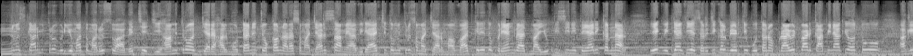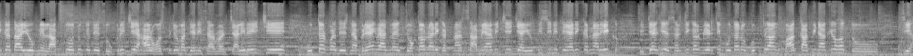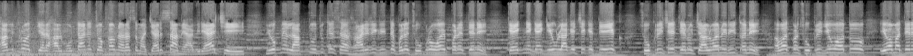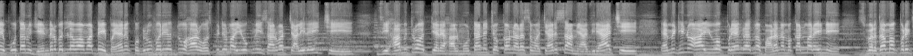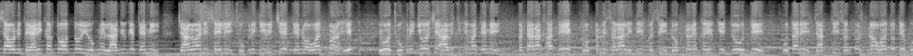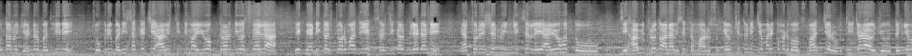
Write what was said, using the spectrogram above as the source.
નમસ્કાર મિત્રો, વિડીયોમાં તમારું સ્વાગત છે. જી હા મિત્રો, અત્યારે હાલ મોટા અને ચોંકાવનારા સમાચાર સામે આવી રહ્યા છે. તો મિત્રો, સમાચારમાં વાત કરીએ તો પ્રયાગરાજમાં યુપીસીની તૈયારી કરનાર એક વિદ્યાર્થીએ સર્જિકલ બ્લેડથી પોતાનો પ્રાઇવેટ પાર્ટ કાપી નાખ્યો હતો. હકીકત આ યુવકને લાગતું હતું કે તે છોકરી છે. હાલ હોસ્પિટલમાં તેની સારવાર ચાલી રહી છે. ઉત્તર પ્રદેશના પ્રયાગરાજમાં એક ચોંકાવનારી ઘટના સામે આવી છે, જ્યાં યુપીસીની તૈયારી કરનાર એક વિદ્યાર્થીએ સર્જિકલ બ્લેડથી પોતાનો ગુપ્તાંગ ભાગ કાપી નાખ્યો હતો. જી હા મિત્રો, અત્યારે હાલ મોટા અને ચોંકાવનારા સમાચાર સામે આવી રહ્યા છે. યુવકને લાગતું હતું કે શારીરિક રીતે ભલે છોકરો હોય, પણ તેને ક્યાંક ને ક્યાંક એવું લાગે છે કે તે એક છોકરી છે, તેનું ચાલવાની રીત અને અવાજ પણ છોકરી જેવો હતો. એવામાં તેને પોતાનું જેન્ડર બદલાવવા માટે ભયાનક પગલું ભર્યું હતું. હાલ હોસ્પિટલમાં યુવકની સારવાર ચાલી રહી છે. જે હા મિત્રો, અત્યારે હાલ મોટા અને ચોંકાવનારા સમાચાર સામે આવી રહ્યા છે. એમિઠીનો આ યુવક પ્રયાગરાજમાં ભાડાના મકાનમાં રહીને સ્પર્ધાત્મક પરીક્ષાઓની તૈયારી કરતો હતો. યુવકને લાગ્યું કે તેની ચાલવાની શૈલી છોકરી જેવી છે. તેનો અવાજ પણ એક એવો છોકરી જેવો છે. આવી સ્થિતિમાં તેને કટારા ખાતે એક ડોક્ટરની સલાહ લીધી. પછી ડોક્ટરે કહ્યું કે જો તે પોતાની જાતથી સંતુષ્ટ ન હોય તો તે પોતાનું જેન્ડર બદલીને છોકરી બની શકે છે. આવી સ્થિતિમાં યુવક ત્રણ દિવસ પહેલા એક મેડિકલ સ્ટોરમાંથી એક સર્જિકલ બ્લેડ અને એથોરેશનનું ઇન્જેક્શન લઈ આવ્યો હતો. જે હા મિત્રો, તો આના વિશે તમારું શું કહેવું છે તો નીચે મારે કમેન્ટ બોક્સમાં જરૂરથી જણાવજો. ધન્યવાદ.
